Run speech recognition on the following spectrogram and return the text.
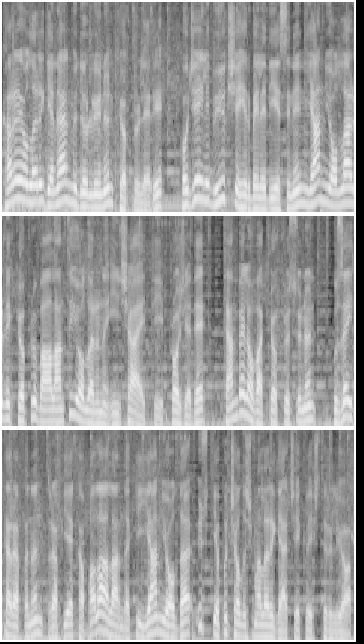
Karayolları Genel Müdürlüğü'nün köprüleri, Kocaeli Büyükşehir Belediyesi'nin yan yollar ve köprü bağlantı yollarını inşa ettiği projede Tembelova Köprüsü'nün kuzey tarafının trafiğe kapalı alandaki yan yolda üst yapı çalışmaları gerçekleştiriliyor.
